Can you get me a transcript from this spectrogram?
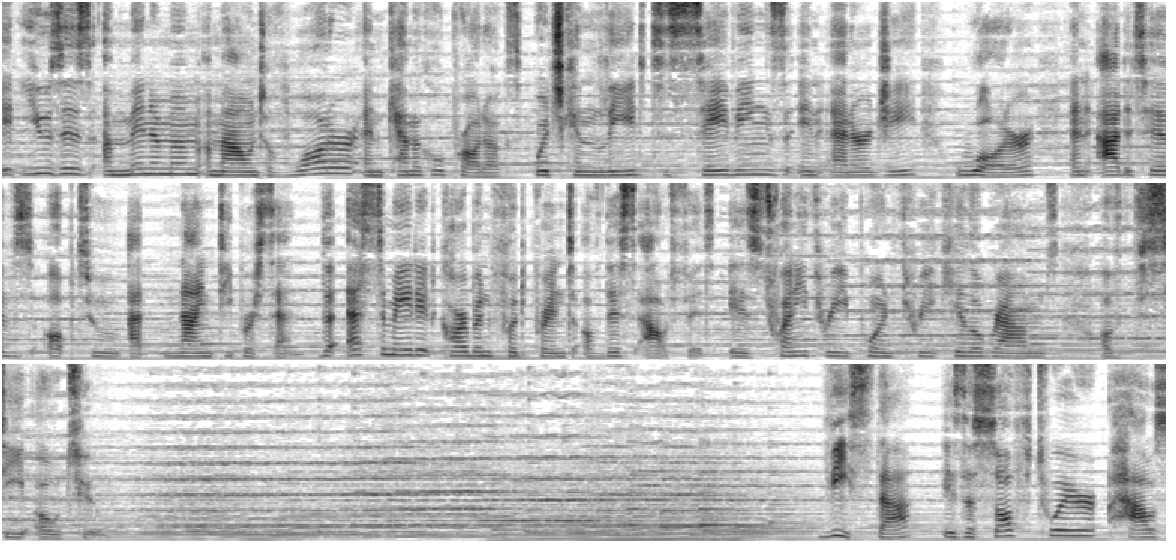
It uses a minimum amount of water and chemical products, which can lead to savings in energy, water, and additives up to at 90%. The estimated carbon footprint of this outfit is 23.3 kilograms of CO2. Vista is a software house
